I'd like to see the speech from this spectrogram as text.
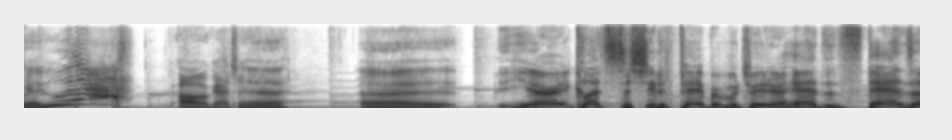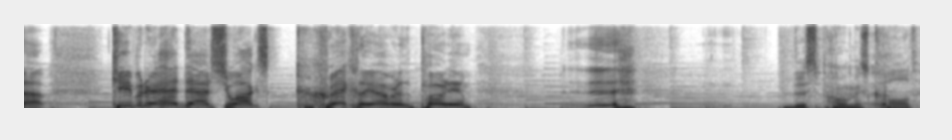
Okay. like, Oh, gotcha. Uh, uh, Yuri clutches a sheet of paper between her hands and stands up. Keeping her head down, she walks quickly over to the podium. This poem is called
